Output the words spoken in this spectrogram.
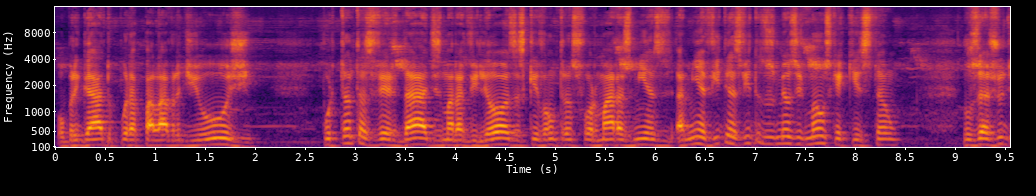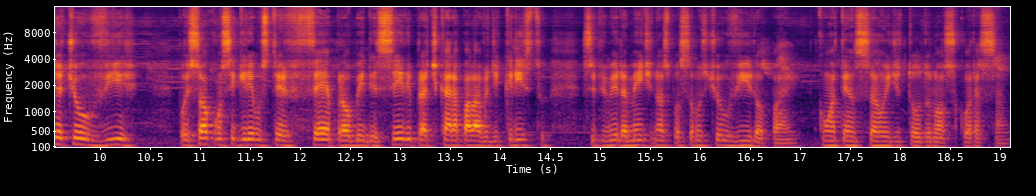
Obrigado por a palavra de hoje, por tantas verdades maravilhosas que vão transformar as minhas, a minha vida e as vidas dos meus irmãos que aqui estão. Nos ajude a te ouvir, pois só conseguiremos ter fé para obedecer e praticar a palavra de Cristo se primeiramente nós possamos te ouvir, ó Pai, com atenção e de todo o nosso coração.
